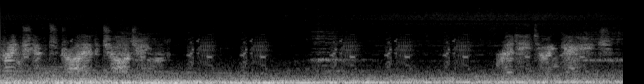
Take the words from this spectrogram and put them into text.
Frameshift drive charging. Ready to engage.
